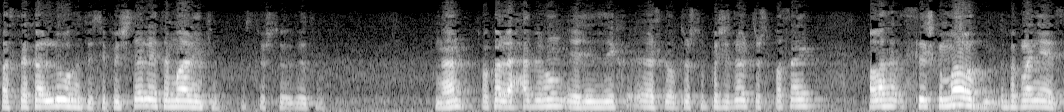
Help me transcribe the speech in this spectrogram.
فاستقلوها то есть и посчитали это маленьким то есть то что это нам فقال أحدهم я из них сказал то что посчитали то что посланник Аллах слишком мало поклоняется.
